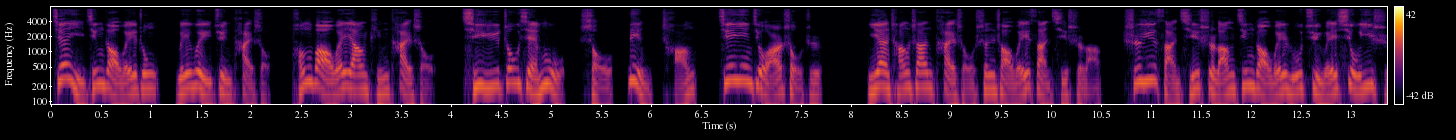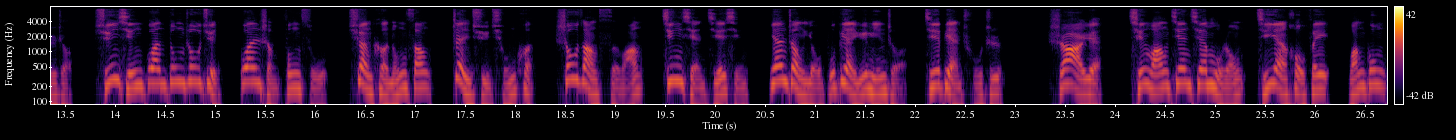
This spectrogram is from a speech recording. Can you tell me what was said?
兼以京兆为中，为魏郡太守。彭报为阳平太守，其余州县牧、守、令、长皆因旧而受之。以按常山太守申少为散骑侍郎，时与散骑侍郎京兆为如俱为绣衣使者，巡行关东州郡，官省风俗，劝客农桑，赈恤穷困，收葬死亡，惊险节刑。燕政有不便于民者，皆便除之。十二月，秦王兼迁慕容及燕后妃王公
